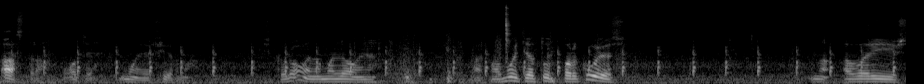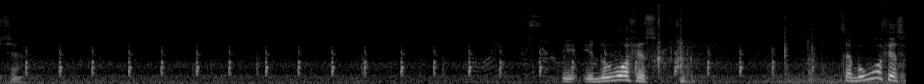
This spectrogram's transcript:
Астра. От і моя фірма. Корови намальовані. Так, мабуть, я тут паркуюсь на аварійці. І іду в офіс. Це був офіс,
